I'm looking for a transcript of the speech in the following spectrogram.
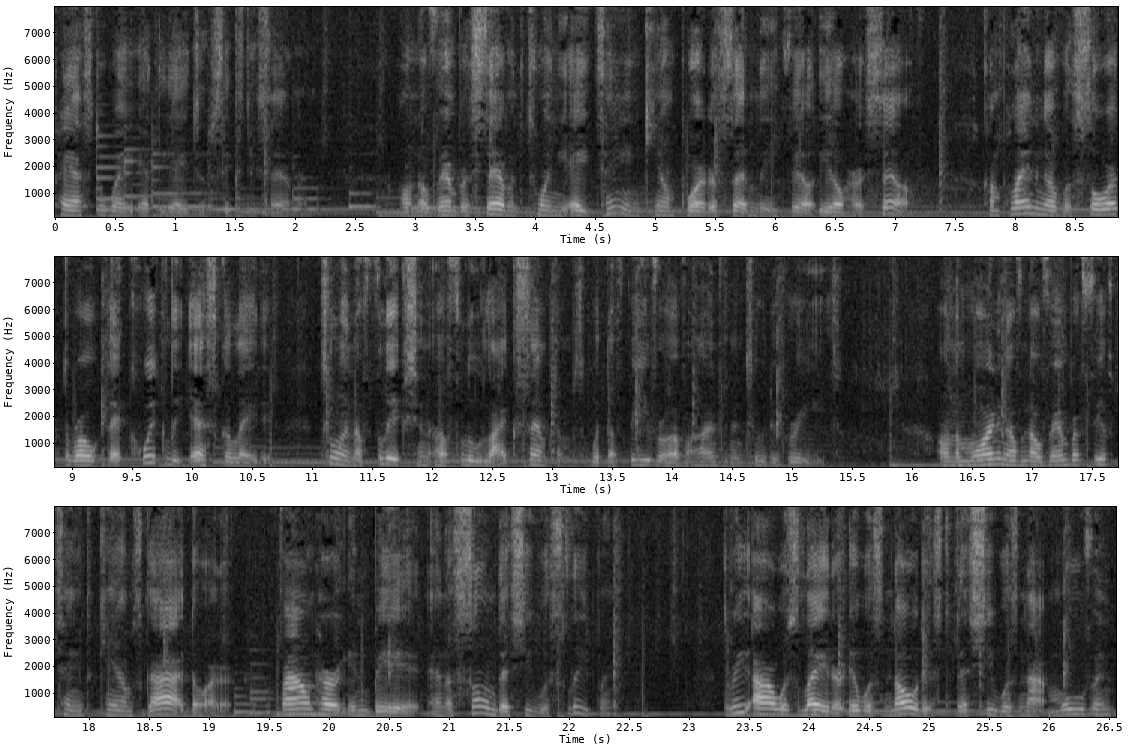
passed away at the age of 67. On November 7, 2018, Kim Porter suddenly fell ill herself, complaining of a sore throat that quickly escalated to an affliction of flu like symptoms with a fever of 102 degrees. On the morning of November 15th, Kim's goddaughter found her in bed and assumed that she was sleeping. Three hours later, it was noticed that she was not moving,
